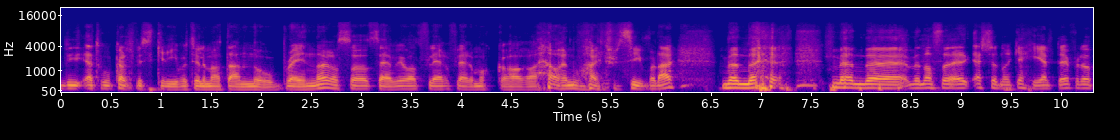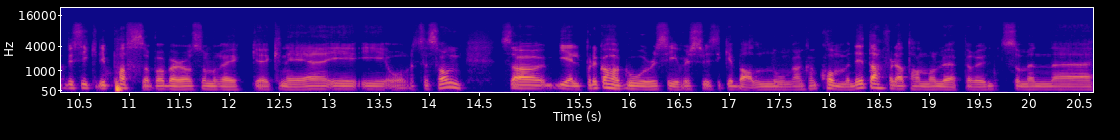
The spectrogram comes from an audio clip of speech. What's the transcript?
vi, Jeg tror kanskje vi skriver til og med at det er no-brainer, og så ser vi jo at flere og flere mokker har, har, en wide receiver der. Men, men, eh, men altså, jeg, skjønner ikke helt det. For hvis ikke de passer på Burrow som røyk kneet i, i, årets sesong, så hjelper det ikke å ha gode receivers hvis ikke ballen noen gang kan komme dit. da, Fordi at han må løpe rundt som en eh,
